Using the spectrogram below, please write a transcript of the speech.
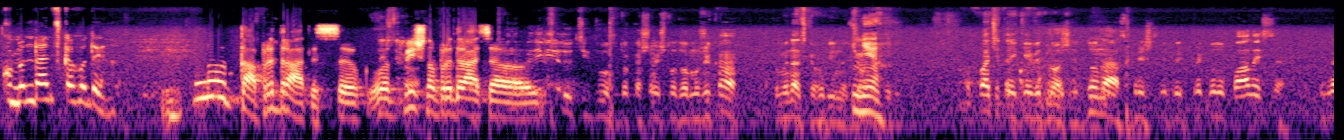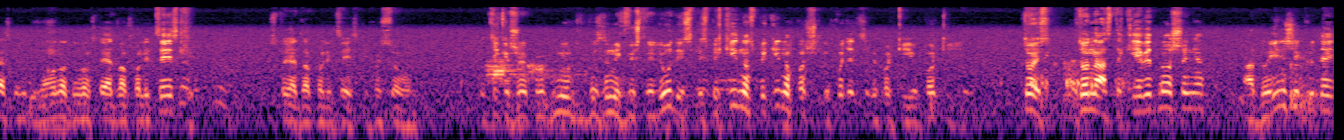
комендантська година. Ну так, придратись. От вічно придратися. Не виділи цих двох, тільки що йшло два мужика, комендантська година. чого Ні. От бачите, яке відношення? До нас прийшли, приколупалися, не воно воно стоять два поліцейські, стоять два поліцейські, ось вони. І тільки що ну, з них вийшли люди і спокійно, спокійно пішли, ходять собі по Києву, по Києву. Тобто до нас таке відношення, а до інших людей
